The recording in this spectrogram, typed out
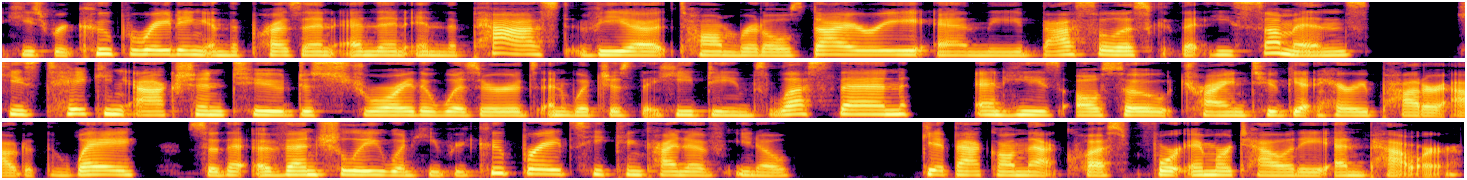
he's recuperating in the present and then in the past via Tom Riddle's diary and the basilisk that he summons, he's taking action to destroy the wizards and witches that he deems less than. And he's also trying to get Harry Potter out of the way so that eventually when he recuperates, he can kind of, you know, get back on that quest for immortality and power.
